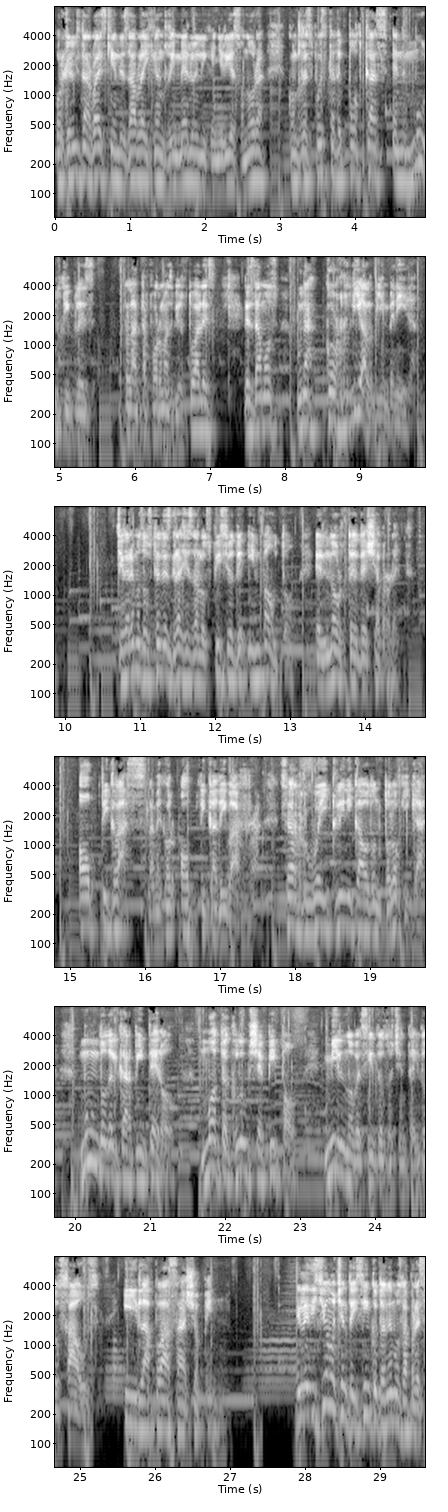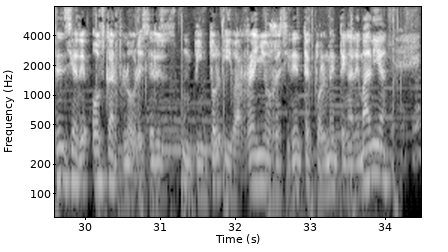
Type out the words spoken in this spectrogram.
Jorge Luis Narváez quien les habla y Henry Melo en Ingeniería Sonora con respuesta de podcast en múltiples plataformas virtuales les damos una cordial bienvenida. Llegaremos a ustedes gracias al auspicio de Inbauto, el norte de Chevrolet. OptiClass, la mejor óptica de Ibarra. Serway Clínica Odontológica. Mundo del Carpintero. Motoclub Shepipo. 1982 House. Y La Plaza Shopping. En la edición 85 tenemos la presencia de Oscar Flores. Él es un pintor ibarreño residente actualmente en Alemania,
